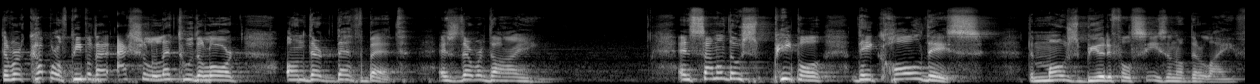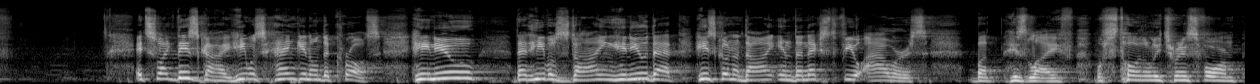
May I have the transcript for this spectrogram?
There were a couple of people that actually led to the Lord on their deathbed as they were dying. And some of those people, they call this the most beautiful season of their life. It's like this guy, he was hanging on the cross. He knew that he was dying, he knew that he's gonna die in the next few hours, but his life was totally transformed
